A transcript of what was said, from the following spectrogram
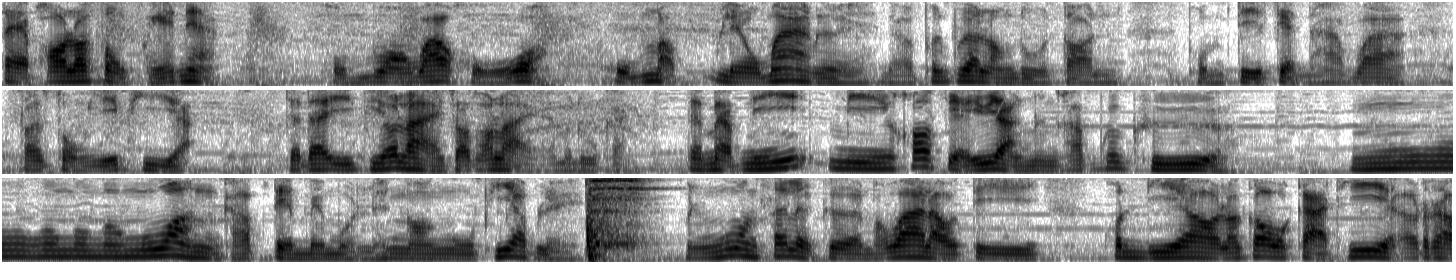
แต่พอเราส่งเควสเนี่ย ผมมองว่าโหคุ้มแบบเร็วมากเลย เดี๋ยวเพื่อนๆลองดูตอน ผมตีเสร็จนะครับว่าตอนส่ง EP อะจะได้ EP เท่าไหร่จ็อเท่าไหร่มาดูกัน แต่แบบนี้มีข้อเสียอยู่อย่างหนึ่งครับก็คืองูงงงง่วงครับเต็มไปหมดเลยงองูเพียบเลย มันง่วงซะเหลือเกิน เพราะว่าเราตีคนเดียวแล้วก็โอกาสที่เรา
